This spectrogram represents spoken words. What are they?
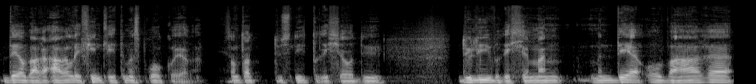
det å være ærlig fint lite med språk å gjøre. Sånn At du snyter ikke, og du du lyver ikke, men, men det å være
